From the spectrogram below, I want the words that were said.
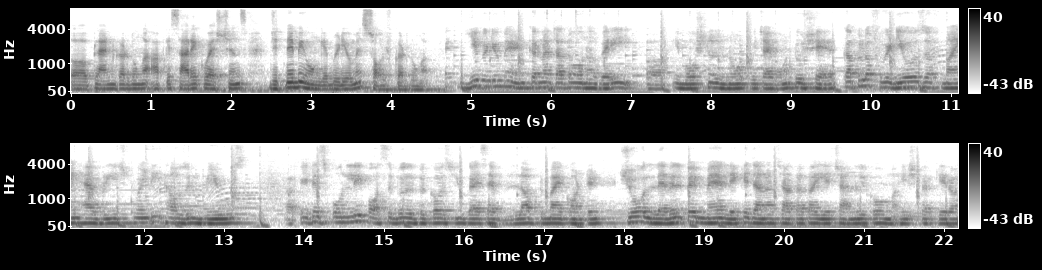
प्लान कर दूँगा। आपके सारे क्वेश्चंस जितने भी होंगे वीडियो में सॉल्व कर दूँगा। ये वीडियो मैं एंड करना चाहता हूँ very emotional note which I want to share couple of videos of mine have reach 20000 views it is only possible because you guys have loved my content जो लेवल पे मैं लेके जाना चाहता था, ये चैनल को महेश करकेरा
